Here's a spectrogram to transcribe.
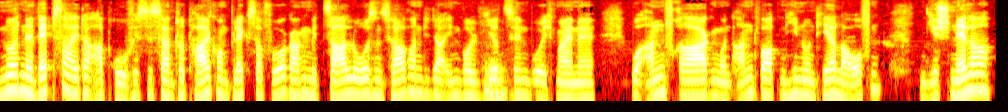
nur eine Webseite abrufe, ist es ja ein total komplexer Vorgang mit zahllosen Servern, die da involviert mhm. sind, wo ich meine, wo Anfragen und Antworten hin und her laufen. Und je schneller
